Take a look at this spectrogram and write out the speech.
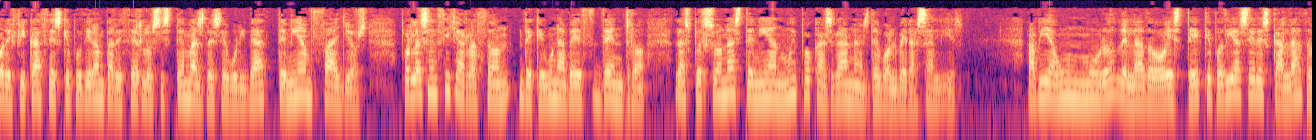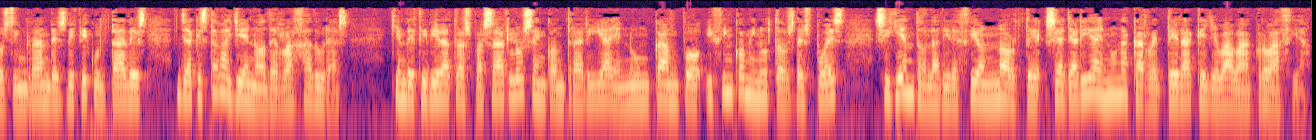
Por eficaces que pudieran parecer los sistemas de seguridad, tenían fallos, por la sencilla razón de que una vez dentro, las personas tenían muy pocas ganas de volver a salir. Había un muro del lado oeste que podía ser escalado sin grandes dificultades, ya que estaba lleno de rajaduras. Quien decidiera traspasarlo se encontraría en un campo y cinco minutos después, siguiendo la dirección norte, se hallaría en una carretera que llevaba a Croacia.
